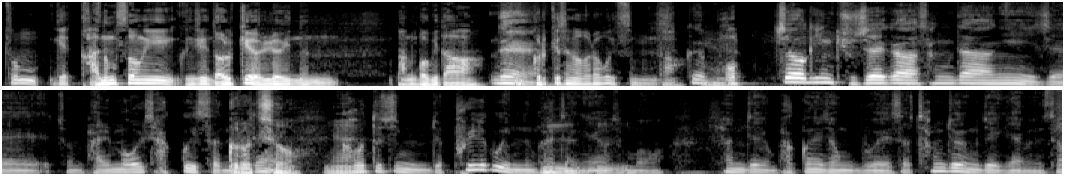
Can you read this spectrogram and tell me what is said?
좀 이게 가능성이 굉장히 넓게 열려 있는 방법이다. 네. 그렇게 생각을 하고 있습니다. 그 예. 법적인 규제가 상당히 이제 좀 발목을 잡고 있었는데 그렇죠. 예. 그것도 지금 이제 풀리고 있는 과정이에요. 음, 그래서 뭐 현재 박근혜 정부에서 창조 경제 얘기하면서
